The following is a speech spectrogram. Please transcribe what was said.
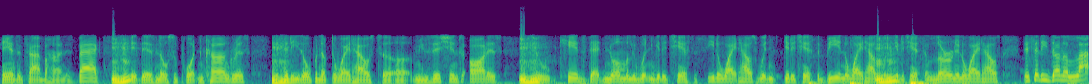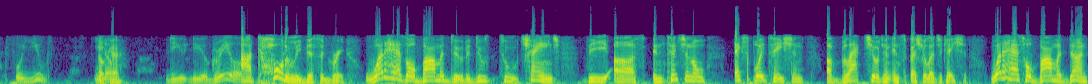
hands are tied behind his back. Mm-hmm. It, there's no support in Congress. They mm-hmm. said he's opened up the White House to uh, musicians, artists, mm-hmm. to kids that normally wouldn't get a chance to see the White House, wouldn't get a chance to be in the White House, Mm-hmm. wouldn't get a chance to learn in the White House. They said he's done a lot for youth. You okay. know? Do you do you agree or I totally disagree. What has Obama do to do to change the uh, intentional exploitation of black children in special education? What has Obama done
